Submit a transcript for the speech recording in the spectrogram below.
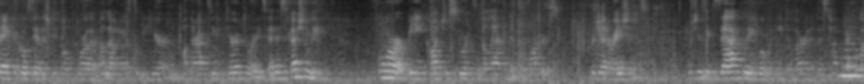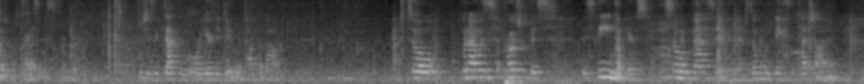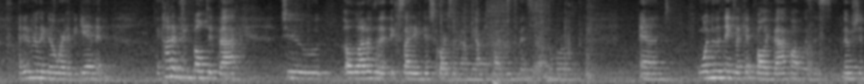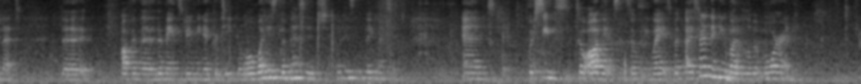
thank the Coast Salish people for allowing us to be here on their unceded territories, and especially for being conscious stewards of the land and the waters for generations, which is exactly what we need to learn at this time of ecological crisis, which is exactly what we're here to do and talk about. So when I was approached with this, this theme, there's so massive and there's so many things to touch on, and I didn't really know where to begin, and I kind of defaulted back to a lot of the exciting discourse around the Occupy movements around the world. And one of the things I kept falling back on was this notion that the often the, the mainstream media critique of, well, what is the message? What is the big message? And which seems so obvious in so many ways. But I started thinking about it a little bit more, and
